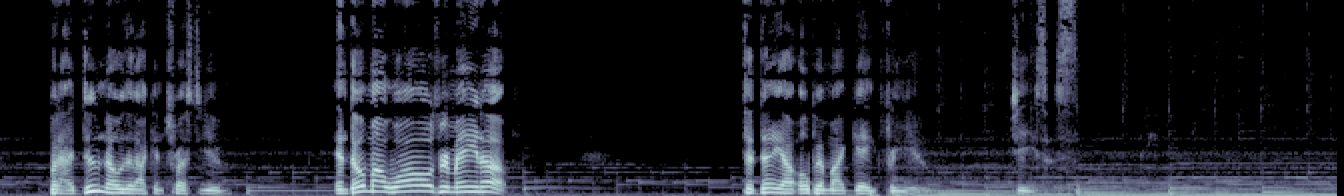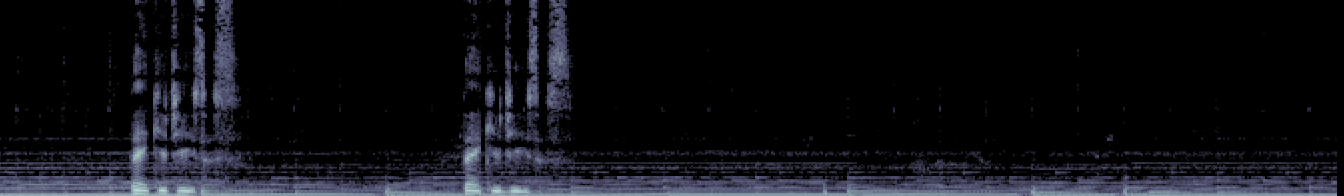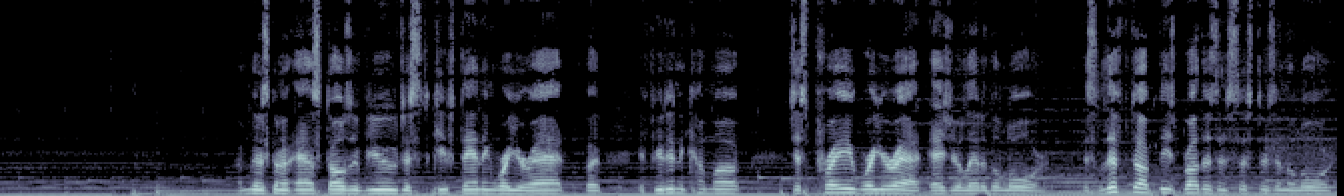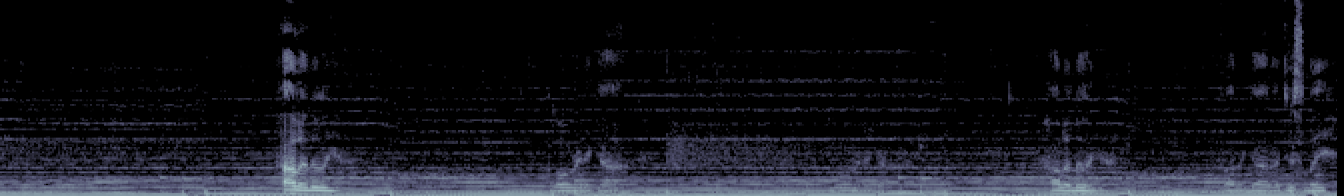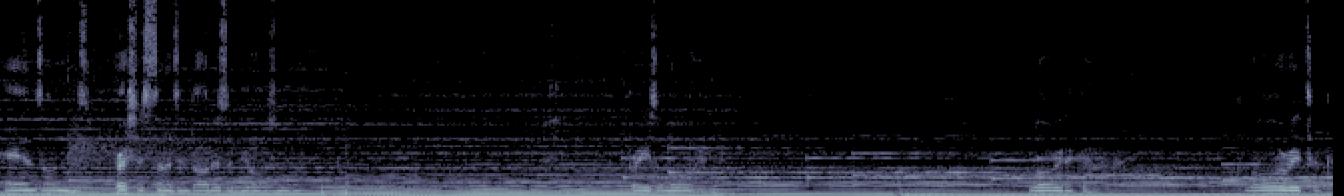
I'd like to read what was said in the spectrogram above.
but I do know that I can trust you. And though my walls remain up, today I open my gate for you, Jesus. Thank you, Jesus. Thank you, Jesus. I'm just going to ask those of you just keep standing where you're at, but if you didn't come up, just pray where you're at as you're led of the Lord. Just lift up these brothers and sisters in the Lord. Hallelujah. Glory to God. Glory to God. Hallelujah. Father God, I just lay hands on these precious sons and daughters of yours, Praise the Lord. Glory to God. Glory to God.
